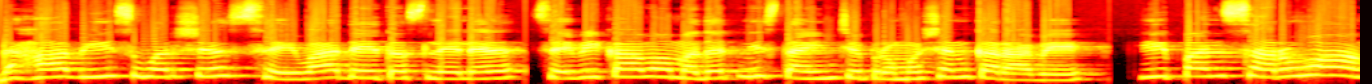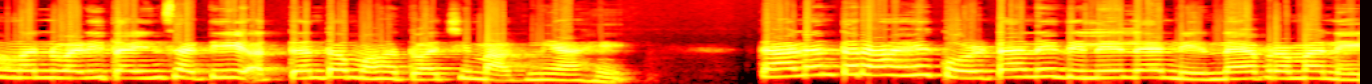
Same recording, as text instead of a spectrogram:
दहा वीस वर्ष सेवा देत असलेल्या सेविका व मदतनीस ताईंचे प्रमोशन करावे. ही पण सर्व अंगणवाडी ताईंसाठी अत्यंत महत्वाची मागणी आहे. त्यानंतर आहे कोर्टाने दिलेल्या निर्णयाप्रमाणे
